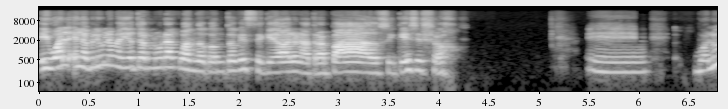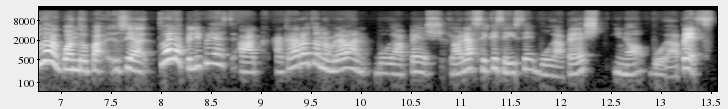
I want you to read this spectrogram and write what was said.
Igual en la película me dio ternura cuando contó que se quedaron atrapados y qué sé yo. Eh, boluda, cuando. O sea, todas las películas a, a cada rato nombraban Budapest, que ahora sé que se dice Budapest y no Budapest.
